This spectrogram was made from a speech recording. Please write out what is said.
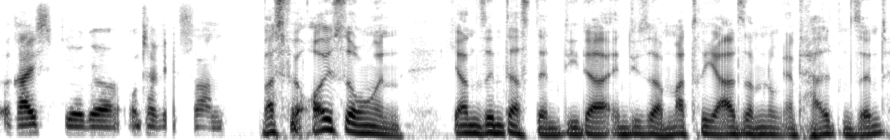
Reichsbürger unterwegs waren. Was für Äußerungen, Jan, sind das denn, die da in dieser Materialsammlung enthalten sind?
